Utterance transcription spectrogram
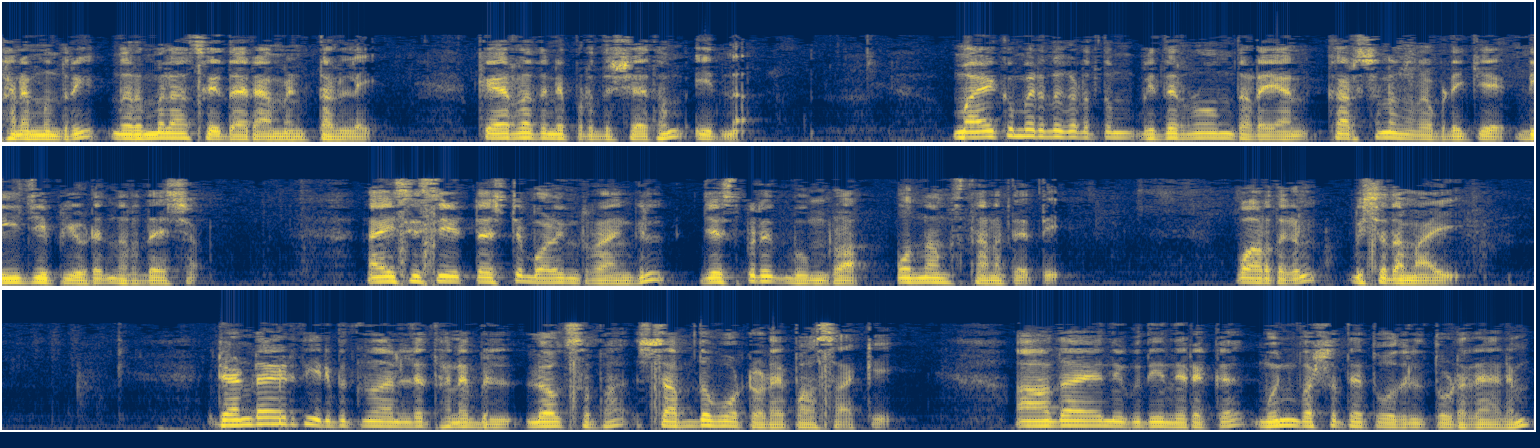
ധനമന്ത്രി നിർമ്മലാ സീതാരാമൻ തള്ളി. കേരളത്തിന്റെ പ്രതിഷേധം ഇന്ന്. മയക്കുമരുന്ന് കടത്തും വിതരണവും തടയാൻ കർശന നടപടിക്ക് ഡിജിപിയുടെ നിർദ്ദേശം. ഐസിസി ടെസ്റ്റ് ബോളിംഗ് റാങ്കിൽ ജസ്പ്രീത് ബുംറ ഒന്നാം സ്ഥാനത്തെത്തി. വാർത്തകൾ വിശദമായി. ധനബിൽ ലോക്സഭ ശബ്ദവോട്ടോടെ പാസാക്കി. ആദായ നികുതി നിരക്ക് മുൻവർഷത്തെ തോതിൽ തുടരാനും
